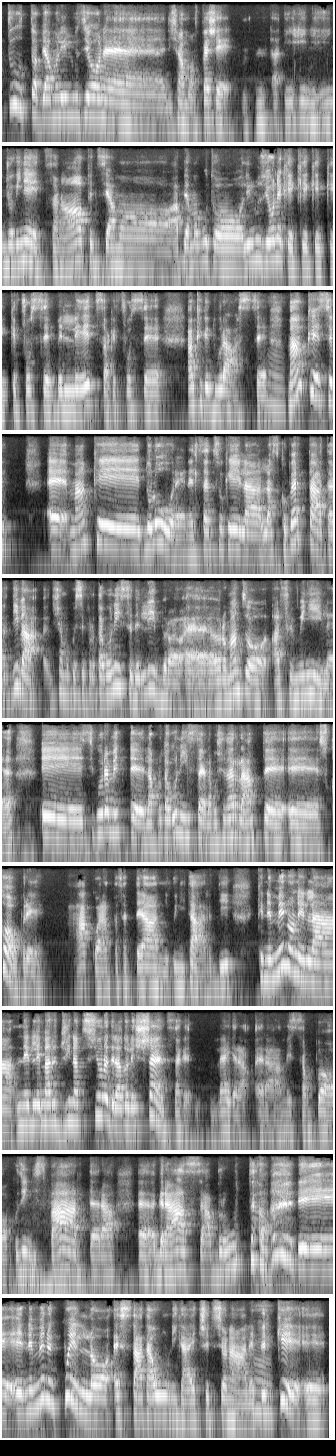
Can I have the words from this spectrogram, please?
tutto, abbiamo l'illusione, diciamo, specie in, in, in, giovinezza, no? Pensiamo, abbiamo avuto l'illusione che, che, che, che, fosse bellezza, che fosse anche che durasse, mm. ma anche se eh, ma anche dolore, nel senso che la, la, scoperta tardiva, diciamo, queste protagoniste del libro, è un romanzo al femminile, e sicuramente la protagonista e la voce narrante eh, scopre a 47 anni, quindi tardi, che nemmeno nella, nell'emarginazione dell'adolescenza, che lei era, era, messa un po' così in disparte, era eh, grassa, brutta, e, e, nemmeno in quello è stata unica, eccezionale, mm. perché... Eh,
